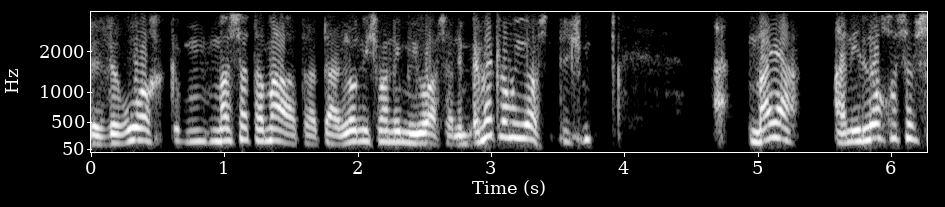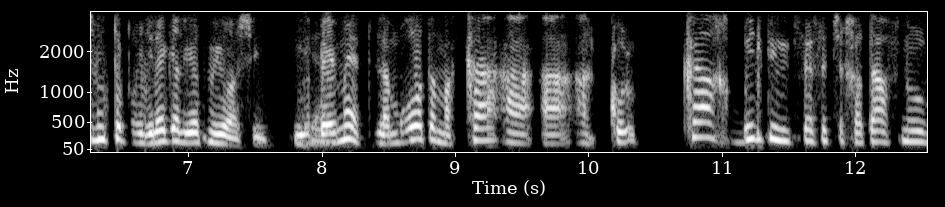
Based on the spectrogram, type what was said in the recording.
באיזה רוח, מה שאת אמרת, אתה לא נשמע לי מיואש, אני באמת לא מיואש. תשמע, מאיה, אני לא חושב שיש לנו את הפריבילגיה להיות מיואשים. כן. באמת, למרות המכה הכל כך בלתי נתפסת שחטפנו,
